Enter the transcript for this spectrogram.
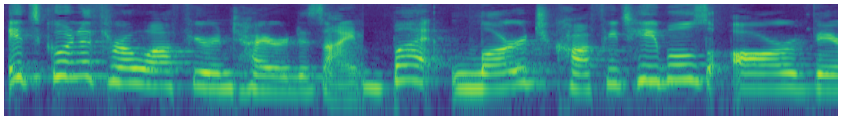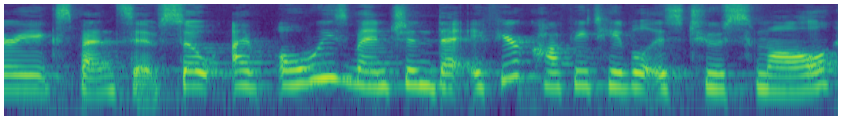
it's going to throw off your entire design. But large coffee tables are very expensive. So I've always mentioned that if your coffee table is too small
